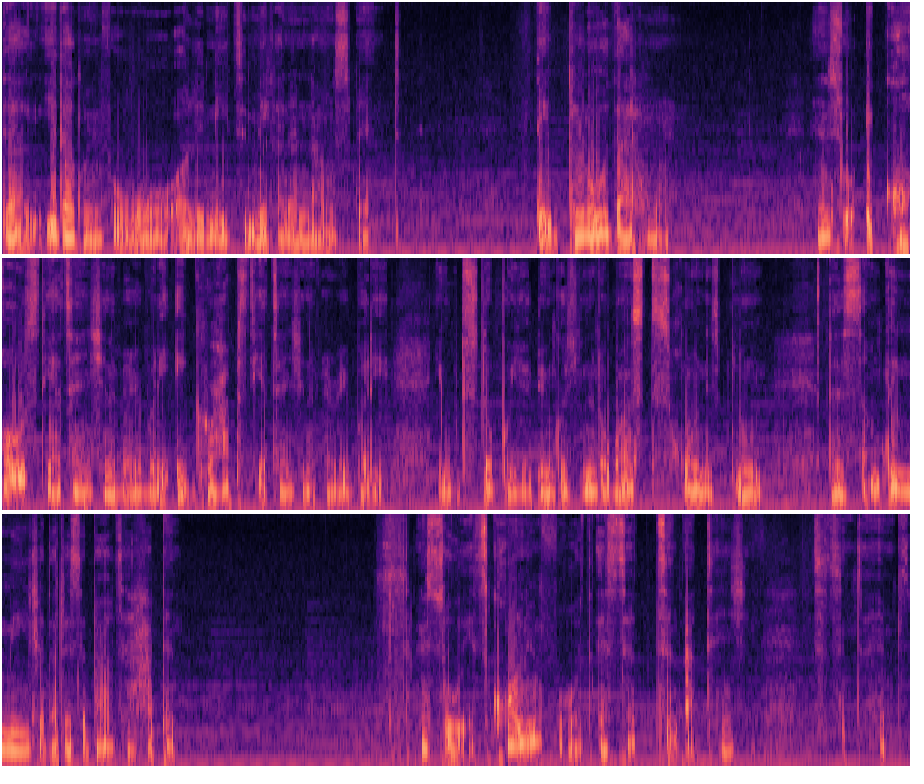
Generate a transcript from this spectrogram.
they're either going for war or they need to make an announcement, they blow that horn. And so it calls the attention of everybody, it grabs the attention of everybody. You would stop what you're doing because you know that once this horn is blown, there's something major that is about to happen. And so it's calling forth a certain attention, certain times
